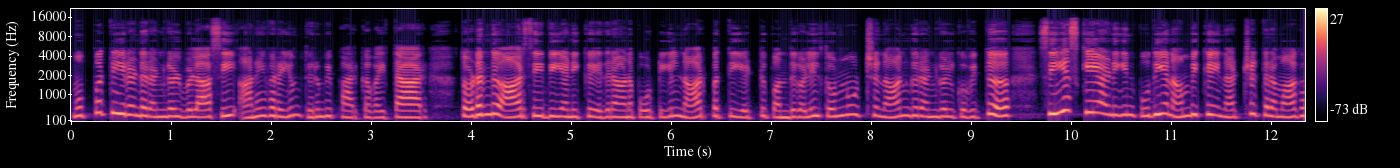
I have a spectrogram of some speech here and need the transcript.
முப்பத்தி இரண்டு ரன்கள் விளாசி அனைவரையும் திரும்பி பார்க்க வைத்தார். தொடர்ந்து ஆர்சிபி அணிக்கு எதிரான போட்டியில் நாற்பத்தி எட்டு பந்துகளில் தொன்னூற்று நான்கு ரன்கள் குவித்து சிஎஸ்கே அணியின் புதிய நம்பிக்கை நட்சத்திரமாக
